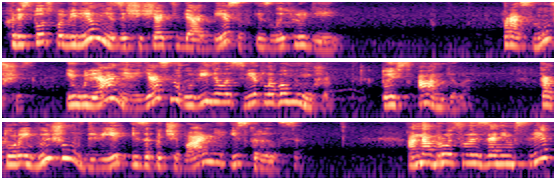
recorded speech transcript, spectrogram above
Христос повелел мне защищать тебя от бесов и злых людей». Проснувшись, Иулиания ясно увидела светлого мужа, то есть ангела, который вышел в дверь из опочивальни и скрылся. Она бросилась за ним вслед,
